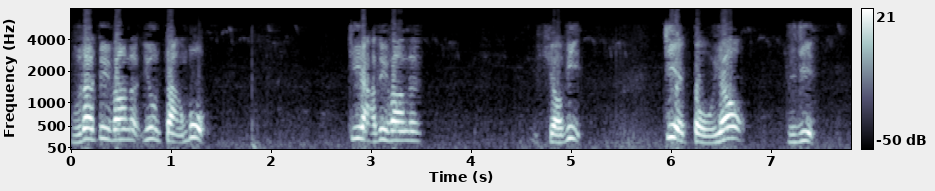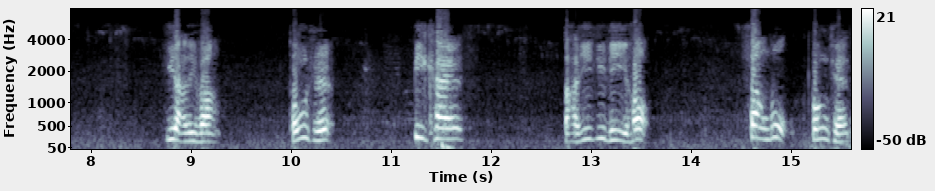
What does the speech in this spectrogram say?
扶在对方的，用掌部击打对方的小臂，借抖腰之劲击打对方，同时避开打击距离以后，上部崩拳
